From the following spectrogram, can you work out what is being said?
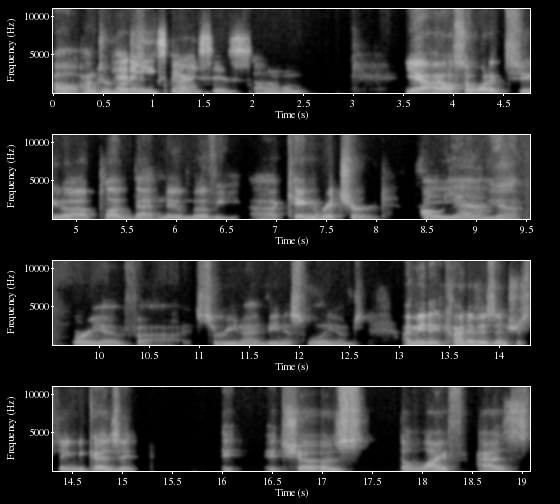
Oh, 100 Had any experiences? Um, yeah, I also wanted to uh, plug that new movie, uh, King Richard. oh, yeah. Yeah. Story of uh, Serena and Venus Williams. I mean, it kind of is interesting because it it it shows the life as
